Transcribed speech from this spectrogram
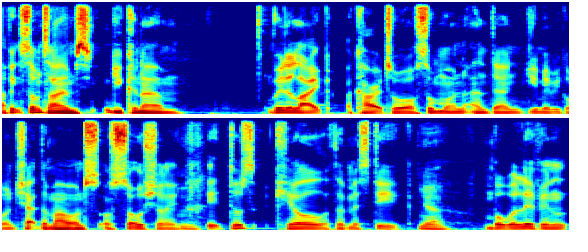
I think sometimes you can um, really like a character or someone, and then you maybe go and check them out on on socially. It does kill the mystique. Yeah, but we're living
